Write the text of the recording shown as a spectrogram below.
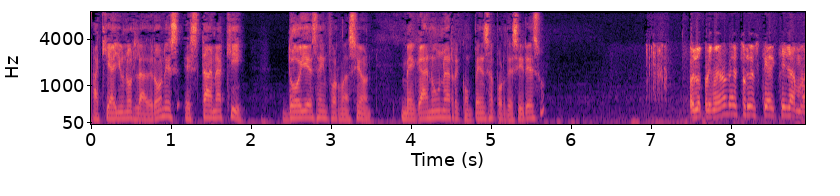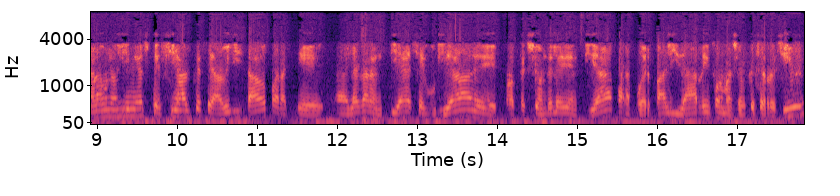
Aquí hay unos ladrones, están aquí. Doy esa información. ¿Me gano una recompensa por decir eso? Pues lo primero, Néstor, es que hay que llamar a una línea especial que se ha habilitado para que haya garantía de seguridad, de protección de la identidad, para poder validar la información que se recibe.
